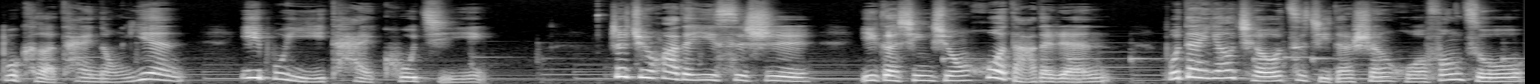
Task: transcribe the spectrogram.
不可太浓艳。”亦不宜太枯寂。这句话的意思是，一个心胸豁达的人，不但要求自己的生活丰足，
